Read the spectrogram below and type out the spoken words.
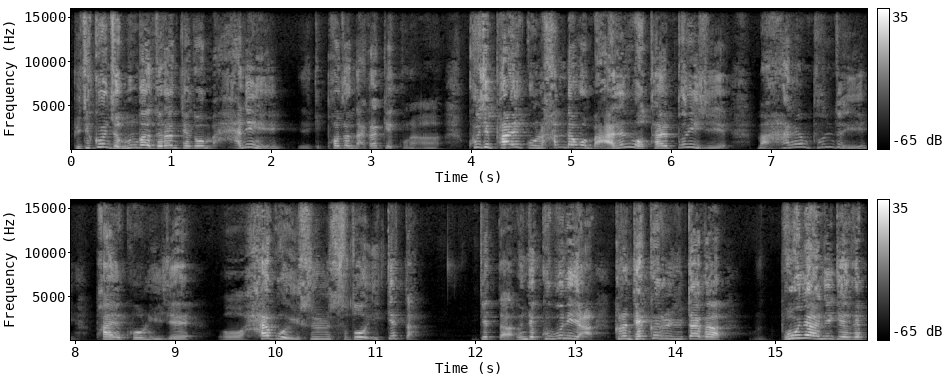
비트코인 전문가들한테도 많이 이렇게 퍼져 나갔겠구나. 굳이 파이콘을 한다고 말은 못할 뿐이지 많은 분들이 파이콘을 이제 어, 하고 있을 수도 있겠다. 있겠다. 근데 그분이 아, 그런 댓글을 읽다가 본의 아니게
